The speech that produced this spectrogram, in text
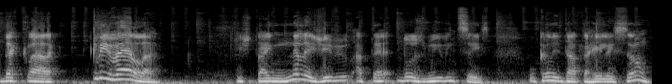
declara Crivella que está inelegível até 2026. O candidato à reeleição,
